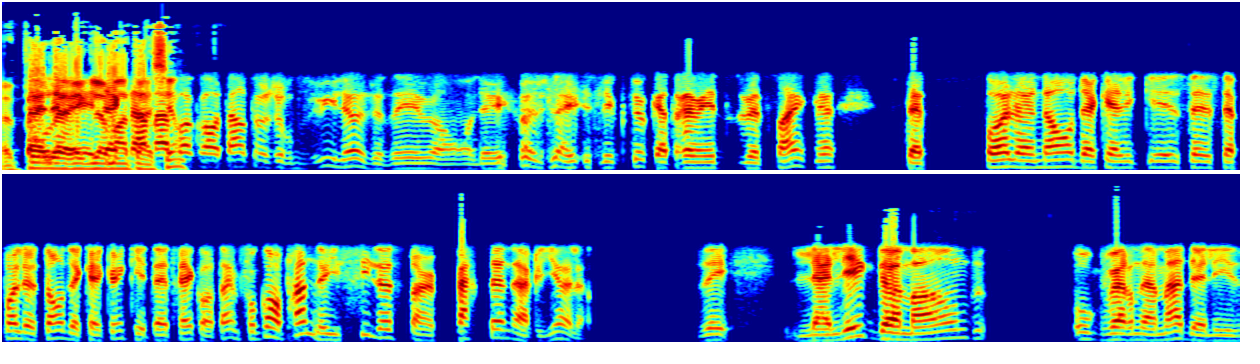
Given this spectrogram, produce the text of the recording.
euh, pour ben, la réglementation. Je suis pas contente aujourd'hui, là. Je veux dire, on je l'ai écouté au 98.5, là pas le nom de quelqu'un, c'était pas le ton de quelqu'un qui était très content. Il faut comprendre, ici, là, c'est un partenariat, là. La Ligue demande au gouvernement de les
